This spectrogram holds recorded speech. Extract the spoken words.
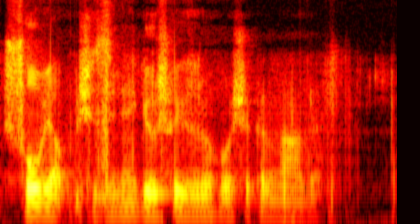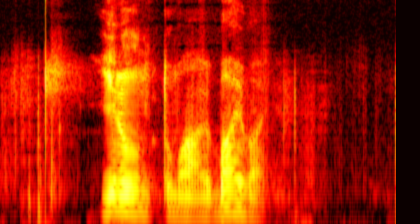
Şov yapmışız yine. Görüşmek üzere. Hoşçakalın abi. Yine unuttum abi. Bay bay.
